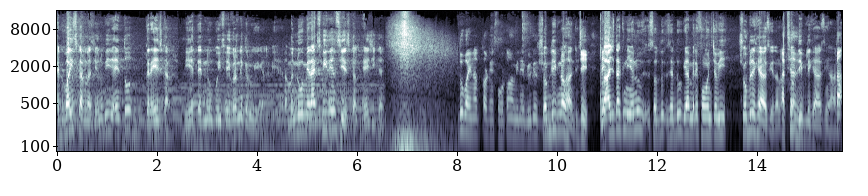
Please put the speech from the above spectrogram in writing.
ਐਡਵਾਈਸ ਕਰਨਾ ਸੀ ਉਹਨੂੰ ਵੀ ਇਹ ਤੋਂ ਗਰੇਜ ਕਰ ਵੀ ਇਹ ਤੈਨੂੰ ਕੋਈ ਫੇਵਰ ਨਹੀਂ ਕਰੂਗੀ ਗੱਲ ਵੀ ਹੈ ਮੈਨੂੰ ਮੇਰਾ ਐਕਸਪੀਰੀਅੰਸ ਸੀ ਇਸ ਗੱਲ ਇਹ ਚੀਜ਼ਾਂ 'ਚ। ਸਿੱਧੂ ਬਾਈ ਨਾਲ ਤੁਹਾਡੀਆਂ ਫੋਟੋਆਂ ਵੀ ਨੇ ਵੀਡੀਓ ਸ਼ੁਭਦੀਪ ਨਾਲ ਹਾਂਜੀ। ਜੀ, ਮੈਂ ਅੱਜ ਤੱਕ ਨਹੀਂ ਉਹਨੂੰ ਸਿੱਧੂ ਸਿੱਧੂ ਗਿਆ ਮੇਰੇ ਫੋਨ 'ਚ ਵੀ ਸ਼ੁਭ ਲਿਖਿਆ ਹੋਇਆ ਸੀ ਉਹਦਾ ਨਾਮ। ਸ਼ੁਭਦੀਪ ਲਿਖਿਆ ਹੋਇਆ ਸੀ ਹਾਂ। ਤਾਂ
